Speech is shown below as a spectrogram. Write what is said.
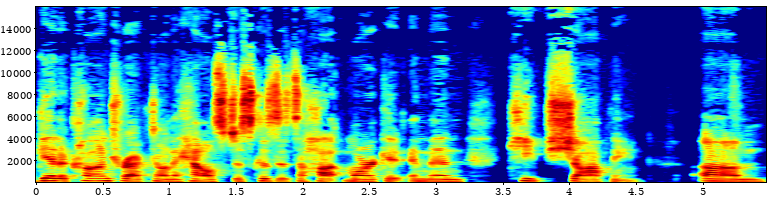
get a contract on a house just because it's a hot market and then keep shopping. Um,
